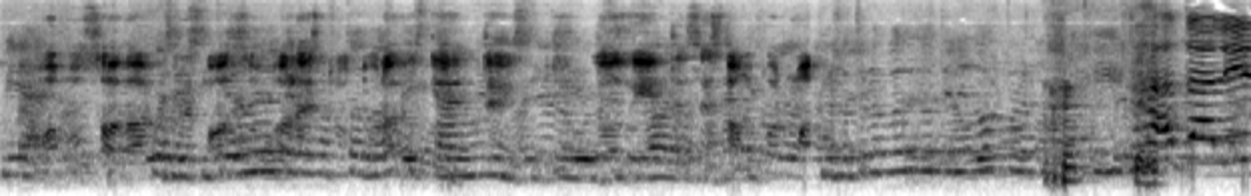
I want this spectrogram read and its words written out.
Mira, pues el sitio donde lo tenemos todo está muy bien Nosotros lo tenemos por aquí. ¡Va a salir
